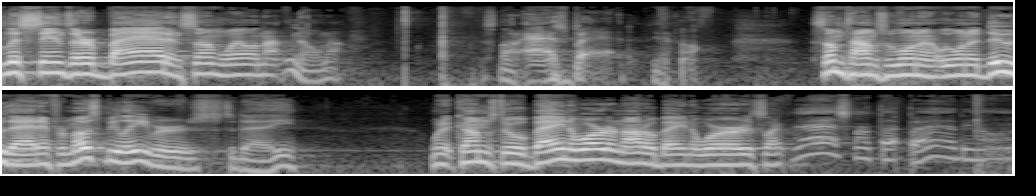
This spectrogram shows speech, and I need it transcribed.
list sins that are bad and some well not you know not it's not as bad you know. Sometimes we want to we want to do that and for most believers today when it comes to obeying the word or not obeying the word it's like eh, it's not that bad you know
